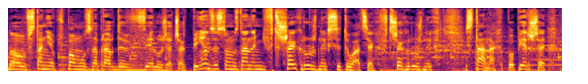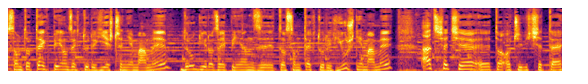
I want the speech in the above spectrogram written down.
no, w stanie pomóc naprawdę w wielu rzeczach. Pieniądze są znane mi w trzech różnych sytuacjach, w trzech różnych stanach. Po pierwsze, są to te pieniądze, których jeszcze nie mamy. Drugi rodzaj pieniędzy to są te, których już nie mamy. A trzecie y, to oczywiście te,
